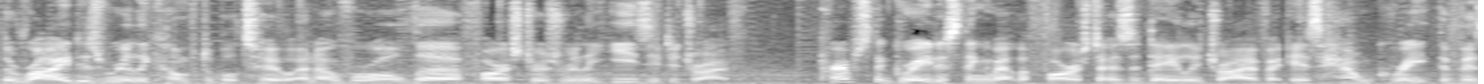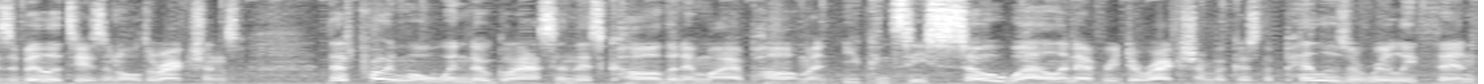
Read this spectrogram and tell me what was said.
The ride is really comfortable too, and overall the Forester is really easy to drive. Perhaps the greatest thing about the Forester as a daily driver is how great the visibility is in all directions. There's probably more window glass in this car than in my apartment. You can see so well in every direction because the pillars are really thin,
